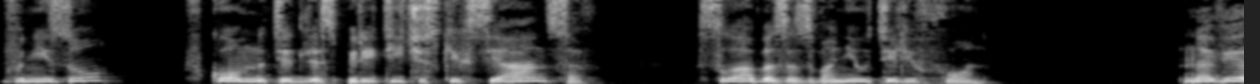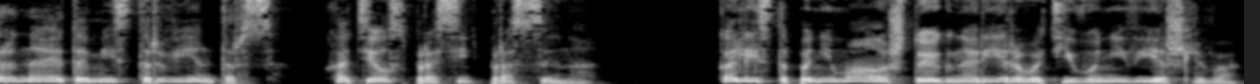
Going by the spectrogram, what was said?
Внизу, в комнате для спиритических сеансов, Слабо зазвонил телефон. Наверное, это мистер Винтерс хотел спросить про сына. Калиста понимала, что игнорировать его невежливо,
